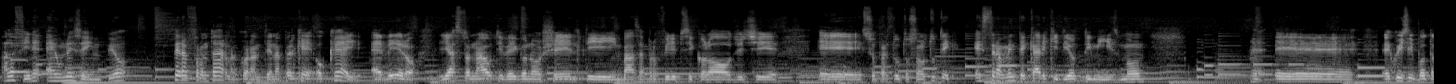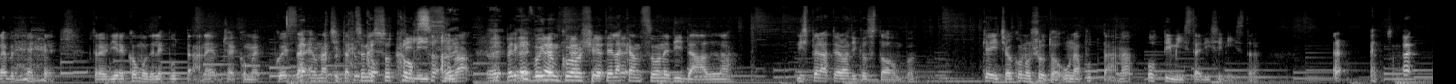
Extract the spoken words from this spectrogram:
alla fine è un esempio per affrontare la quarantena. Perché, ok, è vero, gli astronauti vengono scelti in base a profili psicologici e soprattutto sono tutti estremamente carichi di ottimismo. Eh, E, e qui si potrebbe, potrei dire come delle puttane, cioè come questa è una citazione Co- sottilissima cosa? perché voi non conoscete la canzone di Dalla, Disperato Erotico Stomp, che dice ho conosciuto una puttana ottimista e di sinistra. Eh, eh, insomma, Eh,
